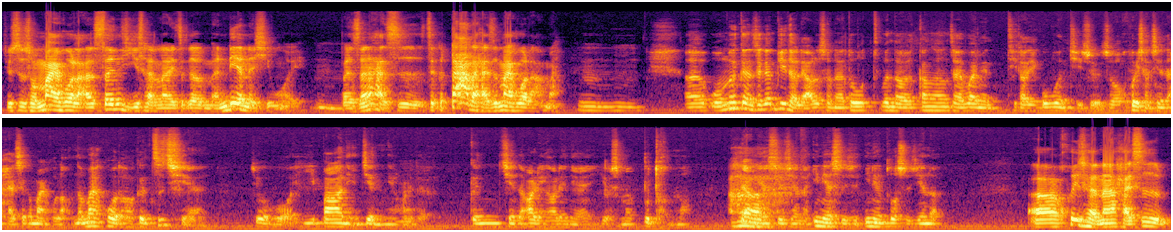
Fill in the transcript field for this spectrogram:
就是从卖货郎升级成了这个门店的行为，嗯，本身还是这个大的还是卖货郎嘛，嗯嗯，呃，我们跟这跟 Peter 聊的时候呢，都问到刚刚在外面提到一个问题，就是说汇成现在还是个卖货郎，那卖货的话跟之前就我一八年建的那会儿的，跟现在二零二零年有什么不同吗？两年时间了，一年时间，一年多时间了。呃，汇成呢还是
